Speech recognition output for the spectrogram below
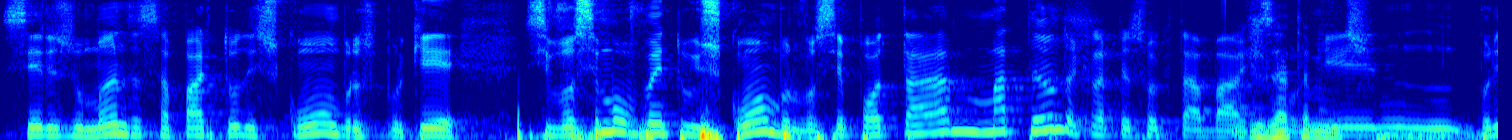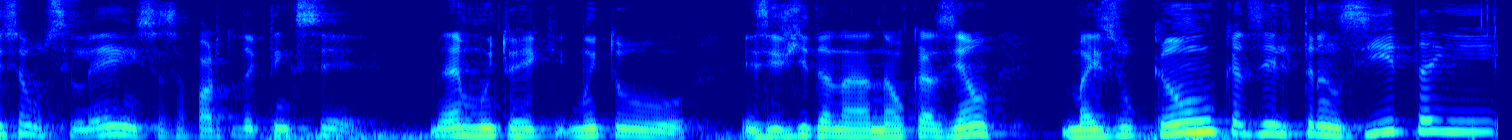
Seres humanos, essa parte toda escombros, porque se você movimenta o escombro, você pode estar matando aquela pessoa que está abaixo. Exatamente. Porque, por isso é o silêncio, essa parte toda que tem que ser né, muito, muito exigida na, na ocasião. Mas o cão, quer dizer, ele transita e,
